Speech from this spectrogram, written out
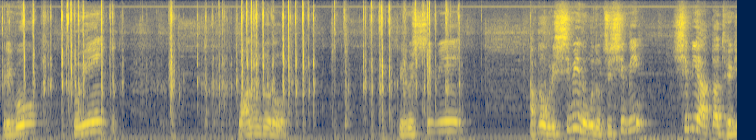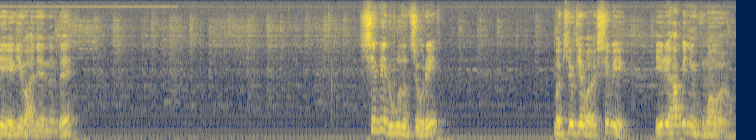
그리고 9위 와노조로. 그리고 10위 아까 우리 10위 누구 줬지? 10위? 10위 아까 되게 얘기 많이 했는데. 10위 누구 줬지 우리? 뭐 기억해봐요. 10위 1위 하빈님 고마워요.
